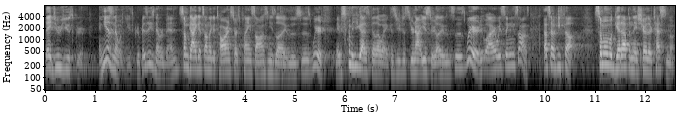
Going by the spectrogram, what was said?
they do youth group. And he doesn't know what youth group is. He's never been. Some guy gets on the guitar and starts playing songs, and he's like, "This is weird." Maybe some of you guys feel that way because you're just you're not used to it. You're like, "This is weird. Why are we singing songs?" That's how he felt. Someone would get up and they'd share their testimony.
